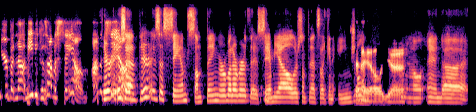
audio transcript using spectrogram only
here, but not me because I'm a Sam. I'm a there Sam." is a there is a Sam something or whatever, the Samuel or something that's like an angel. Samael, yeah. You know, and uh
